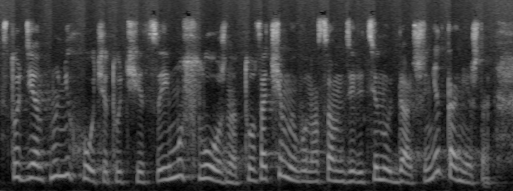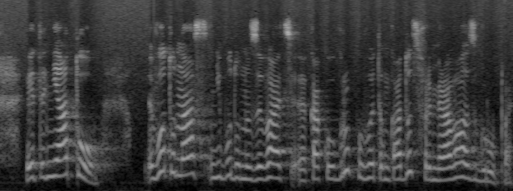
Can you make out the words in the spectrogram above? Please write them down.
студент ну, не хочет учиться, ему сложно, то зачем его на самом деле тянуть дальше? Нет, конечно. Это не о том. Вот у нас, не буду называть э, какую группу, в этом году сформировалась группа.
